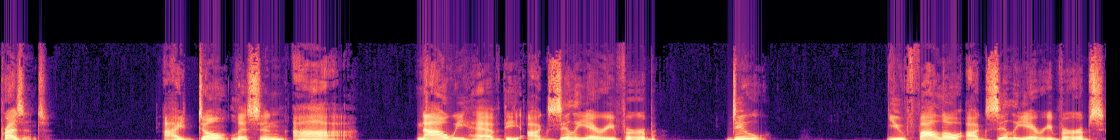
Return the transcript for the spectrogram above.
present. I don't listen. Ah. Now we have the auxiliary verb do. You follow auxiliary verbs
